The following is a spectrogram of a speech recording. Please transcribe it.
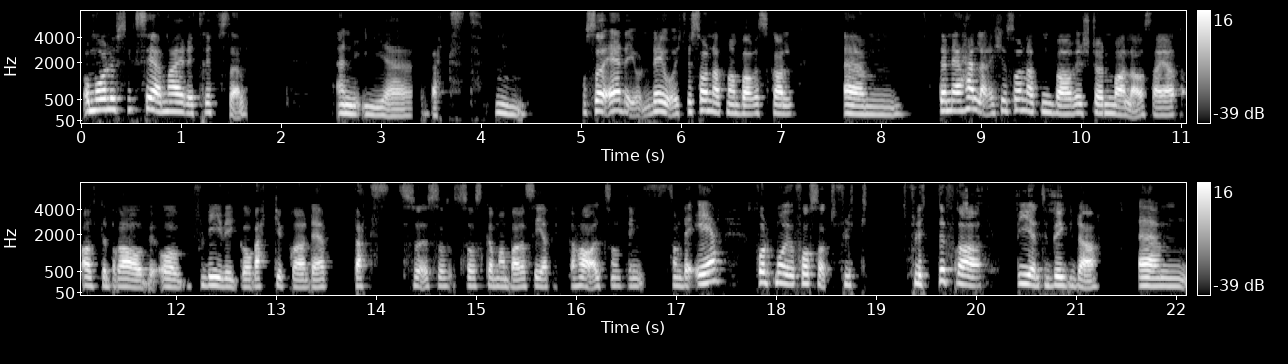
å måle suksess mer i trivsel enn i uh, vekst. Mm. Og så er det jo det er jo ikke sånn at man bare skal um, Den er heller ikke sånn at den bare skjønnmaler og sier at alt er bra, og, og fordi vi går vekk fra det vekst, så, så, så, skal man bare si at vi skal ha alt sånt som det er. Folk må jo fortsatt flykt, flytte fra byen til bygda um,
